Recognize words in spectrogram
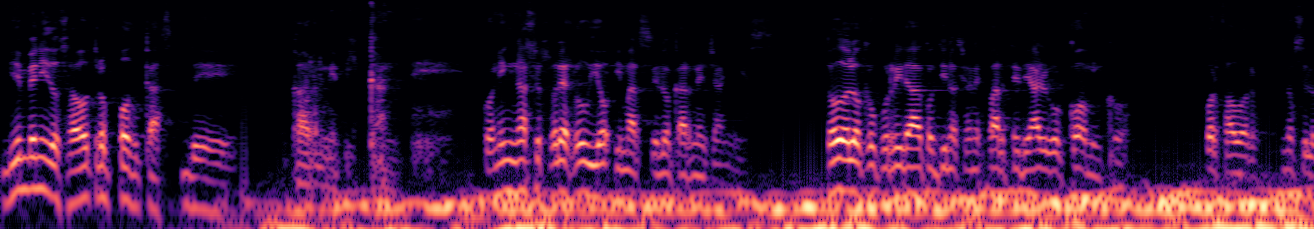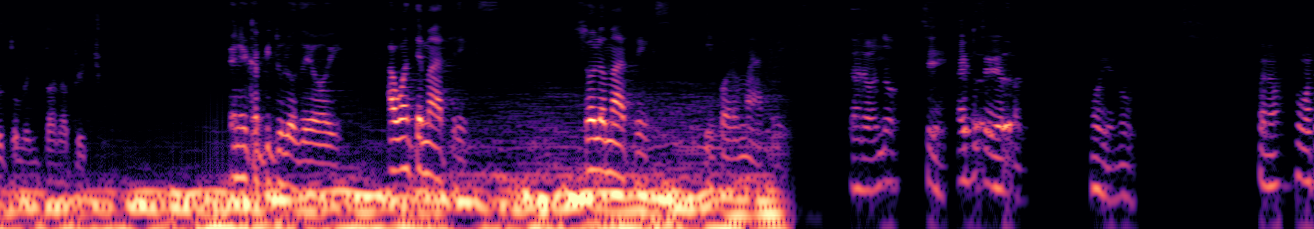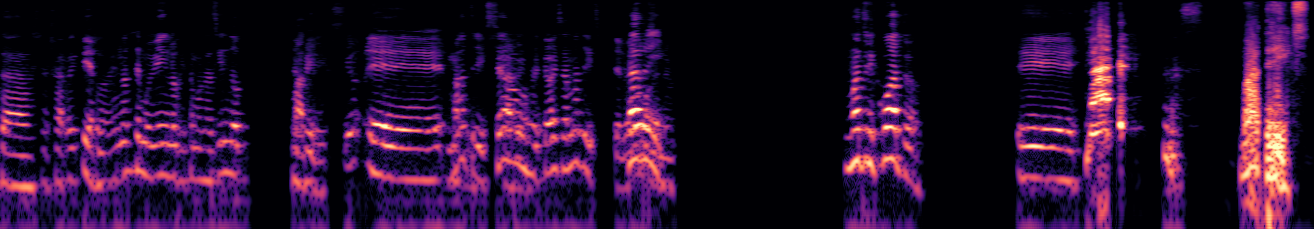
Bienvenidos a otro podcast de Carne Picante con Ignacio Suárez Rubio y Marcelo Carne Yáñez. Todo lo que ocurrirá a continuación es parte de algo cómico. Por favor, no se lo tomen tan a pecho. En el capítulo de hoy, Aguante Matrix. Solo Matrix y por Matrix. ¿Estás grabando? Sí, ahí puse grabar. Muy bien, me gusta. Bueno, ¿cómo estás, Harry? Bien, ¿Todo bien? no sé muy bien lo que estamos haciendo. En Matrix. fin. Eh, Matrix, ya Harry. vamos de cabeza a Matrix. Te lo Harry. digo, bueno. Matrix 4. Eh, Matrix.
